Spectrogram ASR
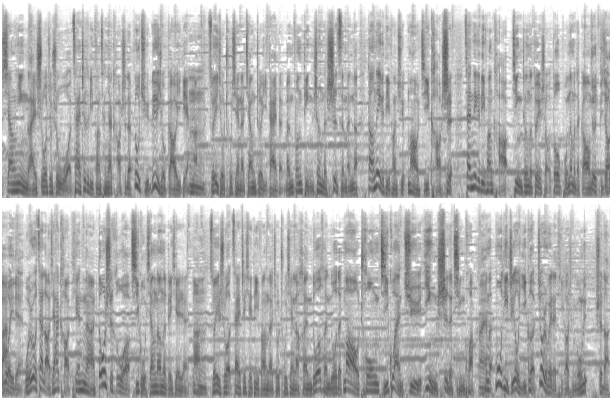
相应来说，就是我在这个地方参加考试的录取率就高一点了，嗯所以就出现了江浙一带的文风鼎盛的士子们呢，到那个地方去冒籍考试，在那个地方考，竞争的对手都不那么的高明，就比较弱一点我如果在老家考，天哪，都是和我旗鼓相当的这些人啊，嗯所以说在这些地方呢，就出现了很多很多的冒充籍贯去应试的情况。哎那么目的只有一个，就是为了提高成功率。是的，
